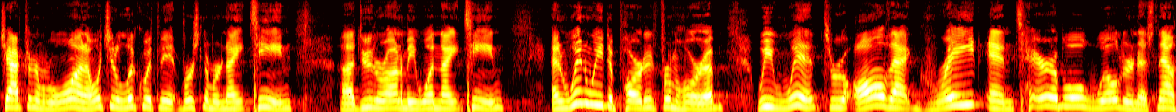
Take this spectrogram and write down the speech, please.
chapter number 1, I want you to look with me at verse number 19, uh, Deuteronomy 119. And when we departed from Horeb, we went through all that great and terrible wilderness. Now,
